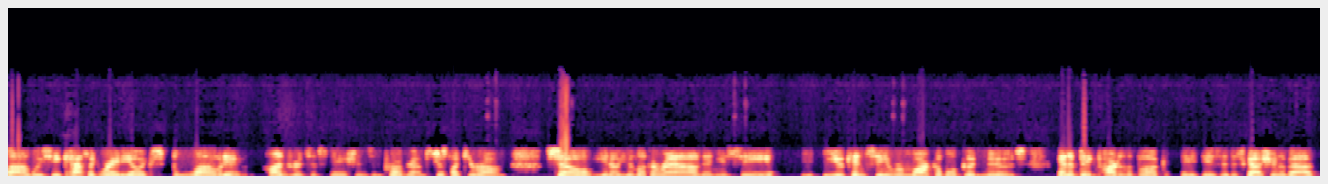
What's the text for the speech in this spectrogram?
Uh, we see Catholic radio exploding, hundreds of stations and programs just like your own. So, you know, you look around and you see, you can see remarkable good news. And a big part of the book is a discussion about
